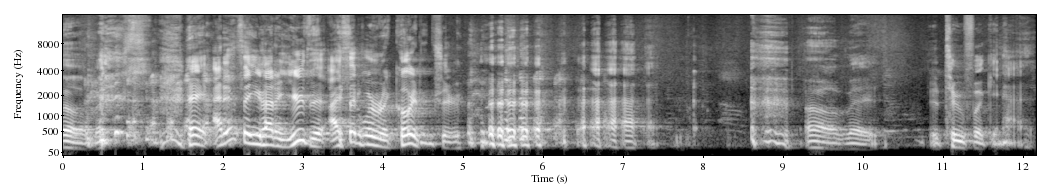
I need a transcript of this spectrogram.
Oh, man. hey, I didn't say you had to use it. I said we're recording, sir. oh, man. Too fucking high.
